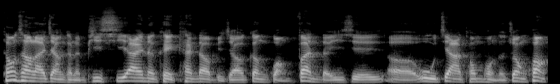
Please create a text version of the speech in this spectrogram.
通常来讲，可能 PCI 呢可以看到比较更广泛的一些呃物价通膨的状况。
